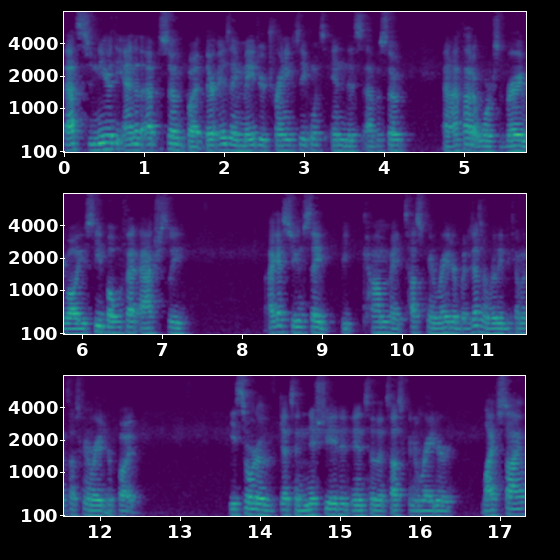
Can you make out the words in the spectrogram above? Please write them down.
That's near the end of the episode, but there is a major training sequence in this episode and I thought it works very well. You see Boba Fett actually, I guess you can say, become a Tusken Raider, but he doesn't really become a Tusken Raider, but he sort of gets initiated into the Tusken Raider lifestyle,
